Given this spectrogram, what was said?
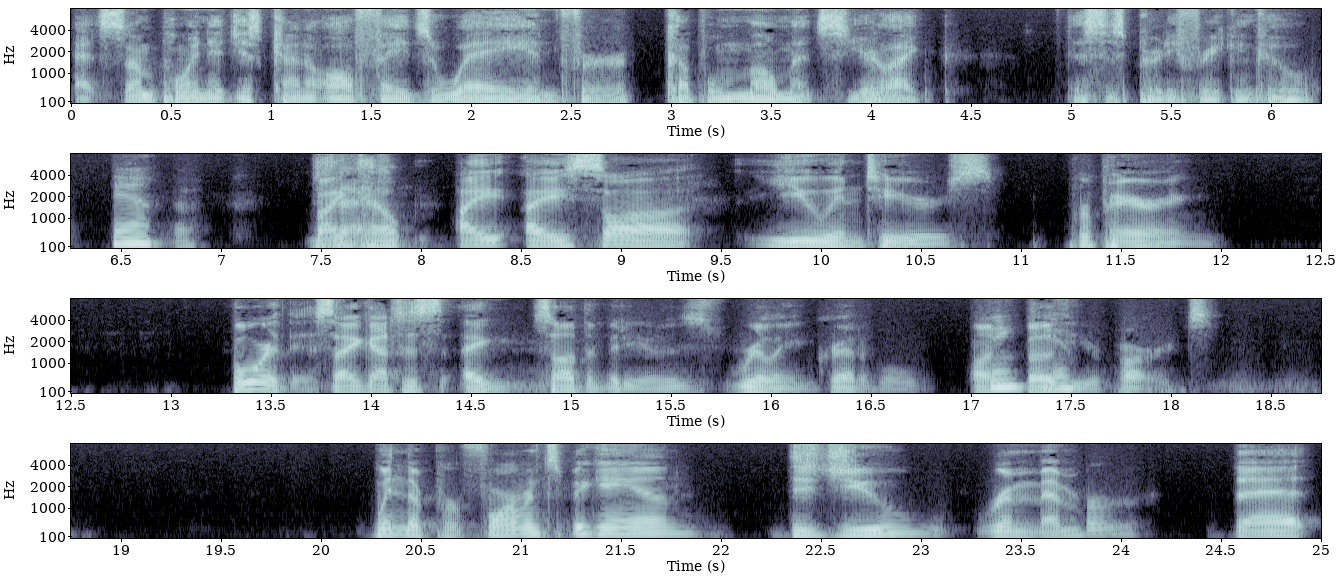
at some point it just kind of all fades away and for a couple moments you're like this is pretty freaking cool. Yeah. Does Mike, that help? I I saw you in tears preparing for this. I got to s- I saw the video. It was really incredible on Thank both you. of your parts. When the performance began, did you remember that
